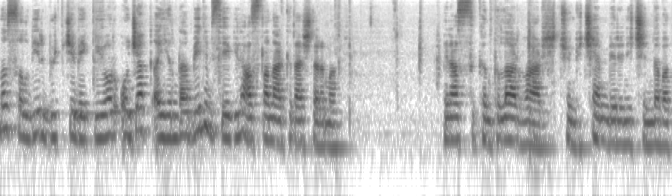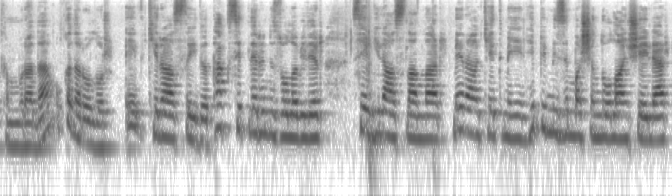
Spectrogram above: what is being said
nasıl bir bütçe bekliyor Ocak ayında benim sevgili aslan arkadaşlarımı. Biraz sıkıntılar var çünkü çemberin içinde bakın burada o kadar olur. Ev kirasıydı, taksitleriniz olabilir. Sevgili aslanlar merak etmeyin hepimizin başında olan şeyler.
